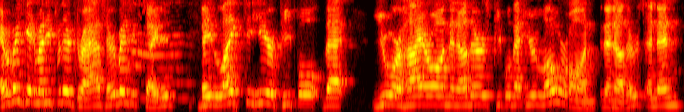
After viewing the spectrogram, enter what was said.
everybody's getting ready for their drafts, everybody's excited. They like to hear people that you are higher on than others, people that you're lower on than others, and then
